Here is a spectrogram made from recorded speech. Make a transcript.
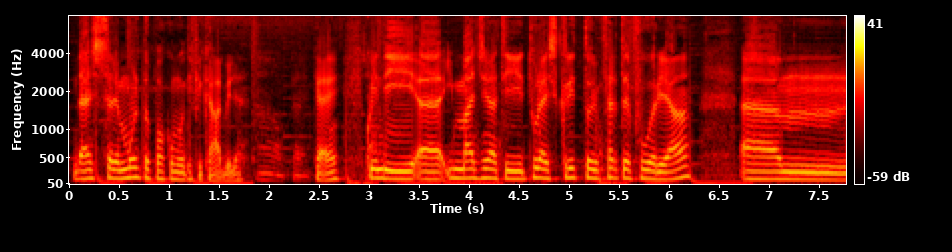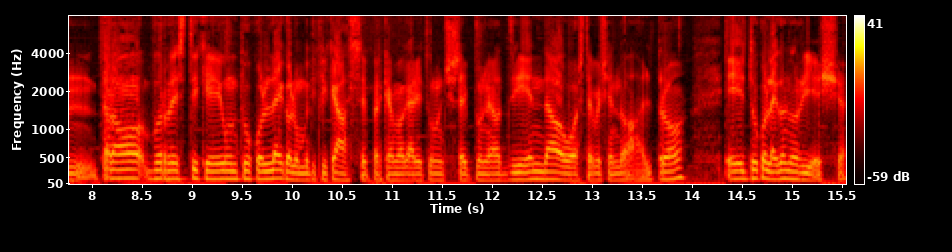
da essere molto poco modificabile. Ah, ok. okay? Quindi uh, immaginati, tu l'hai scritto in fretta e furia. Um, però vorresti che un tuo collega lo modificasse perché magari tu non ci sei più nell'azienda o stai facendo altro e il tuo collega non riesce.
